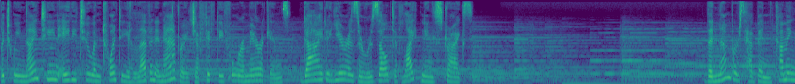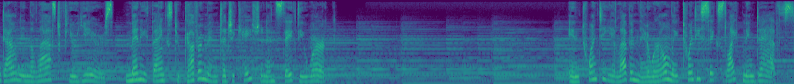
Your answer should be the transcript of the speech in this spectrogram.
Between 1982 and 2011 an average of 54 Americans died a year as a result of lightning strikes. The numbers have been coming down in the last few years, many thanks to government education and safety work. In 2011 there were only 26 lightning deaths.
